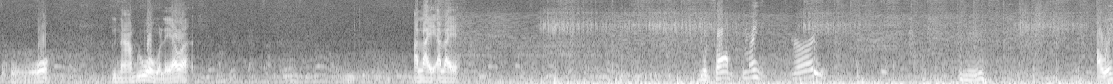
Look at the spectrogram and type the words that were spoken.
โอ้โหคือน้ำรั่วหมดแล้วอะอะไรอะไรหยุดซ่อมไม่เลยอื้อหือ เอาเว้ย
